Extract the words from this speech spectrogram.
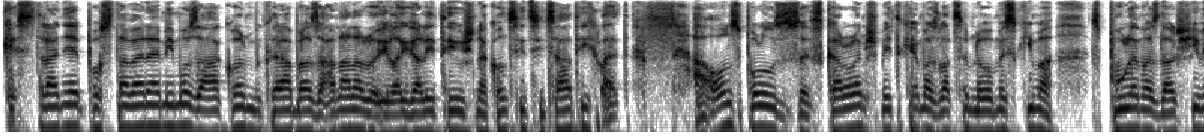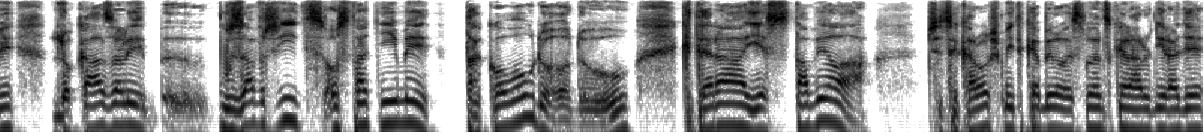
ke straně postavené mimo zákon, která byla zahnána do ilegality už na konci 30. let. A on spolu s, s Karolem Šmitkem a s Lacem Novomeským a s Půlem a s dalšími dokázali uh, uzavřít s ostatními takovou dohodu, která je stavila přece Karol Šmitke byl ve Slovenské národní radě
